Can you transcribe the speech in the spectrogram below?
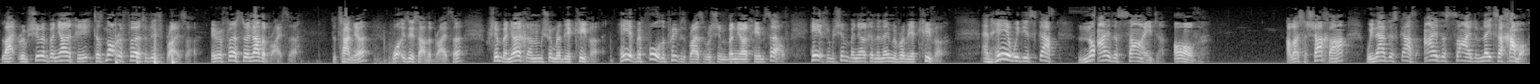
like Rav Shimon ben Yochi, it does not refer to this brisa. It refers to another brisa. To Tanya, what is this other brisa? Shimon ben Yochi and Shimon Rabbi Akiva. Here, before the previous brisa was Shimon ben Yochi himself. Here it's Rabbi Shimon ben Yochi in the name of Rabbi Akiva. And here we discuss not either side of Alas Shacha, we now discuss either side of Netzachamo.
